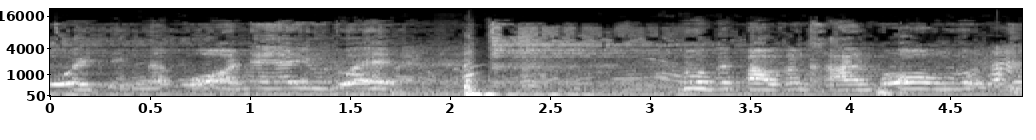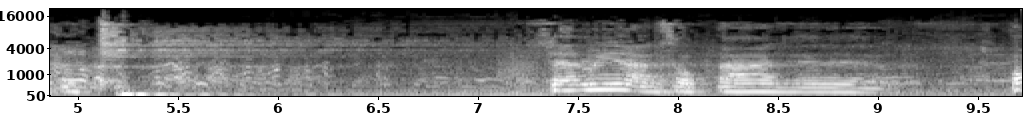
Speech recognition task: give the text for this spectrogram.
ป่วยจริงนะกูอ่อนแออยู่ด้วยนู่นไปเป่าสังขารพงนู่นฉันไม่อยากสบตาเธอเลยอะพอ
